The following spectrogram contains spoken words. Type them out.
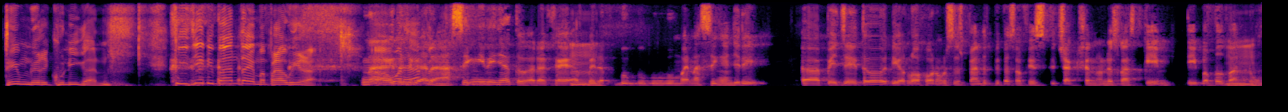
tim dari Kuningan. TJ dibantai sama Prawira. Nah, uh, itu juga ada asing ininya tuh, ada kayak hmm. beda bumbu-bumbu main asingnya. Jadi uh, PJ itu di Lohorn was suspended because of his ejection on his last game di Bubble hmm. Bandung.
